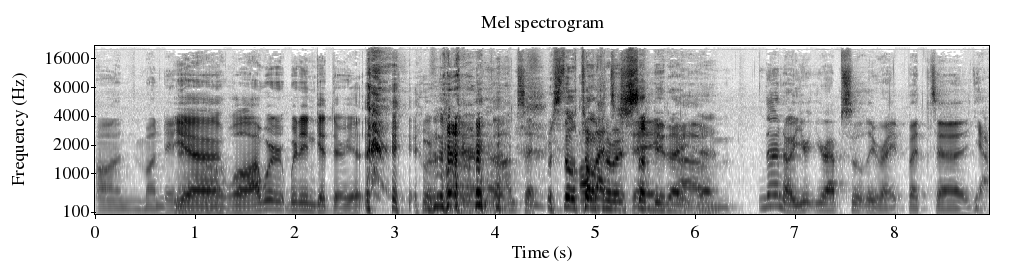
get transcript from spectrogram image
on Monday night. Yeah. Raw. Well, I, we're, we didn't get there yet. We're no, no, no, I'm saying, We're still talking that to about Sunday night, yeah. Um, No, no, you're you're absolutely right. But uh, yeah,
